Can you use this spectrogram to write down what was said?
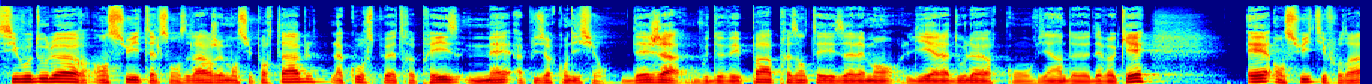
Si vos douleurs ensuite elles sont largement supportables, la course peut être prise, mais à plusieurs conditions. Déjà, vous ne devez pas présenter les éléments liés à la douleur qu'on vient d'évoquer. Et ensuite, il faudra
